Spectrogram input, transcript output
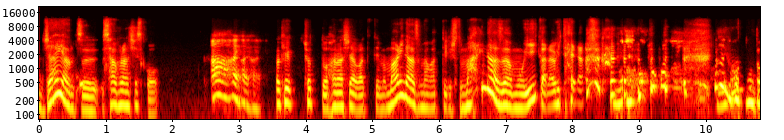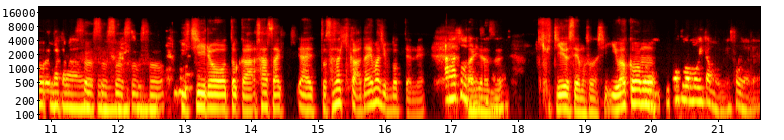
ジャイアンツ、サンフランシスコ？ああ、はいはいはい。がけちょっと話し上がってて、まあマリナーズも上がってるけど、ちょっとマリナーズはもういいかな、みたいな。日本に取るんだから。そうそうそうそうう。そう。イチローとか、佐々木、えっと、佐々木か、大魔神も取ったよね。ああ、そうだね。マリナーズ菊池雄星もそうだし、岩隈も、うん僕はもういたもんね、そうだね。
